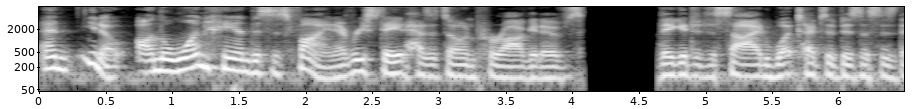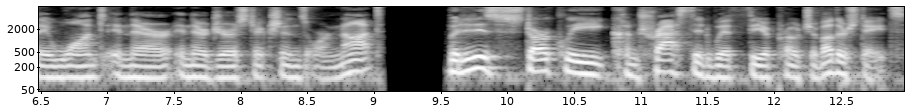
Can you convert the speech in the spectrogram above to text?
And, you know, on the one hand, this is fine. Every state has its own prerogatives. They get to decide what types of businesses they want in their in their jurisdictions or not. But it is starkly contrasted with the approach of other states.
